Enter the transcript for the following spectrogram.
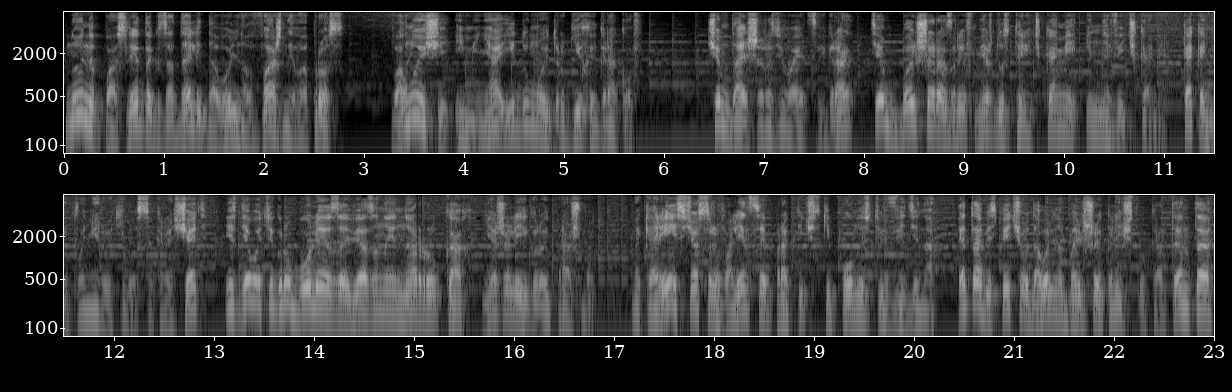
Ну и напоследок задали довольно важный вопрос, волнующий и меня, и, думаю, других игроков. Чем дальше развивается игра, тем больше разрыв между старичками и новичками. Как они планируют его сокращать и сделать игру более завязанной на руках, нежели игрой про шмот. На Корее сейчас револенция практически полностью введена. Это обеспечивает довольно большое количество контента,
